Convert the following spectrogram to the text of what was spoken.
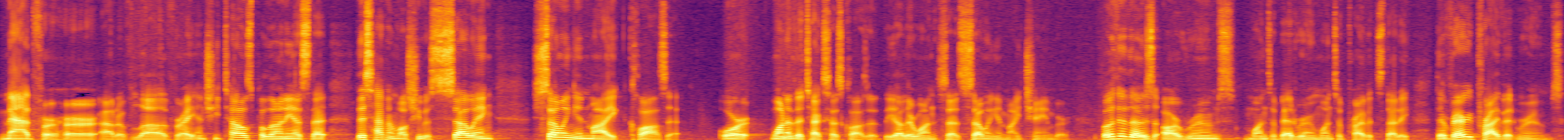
mad for her out of love, right? And she tells Polonius that this happened while she was sewing, sewing in my closet. Or one of the texts says closet, the other one says sewing in my chamber. Both of those are rooms, one's a bedroom, one's a private study. They're very private rooms.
